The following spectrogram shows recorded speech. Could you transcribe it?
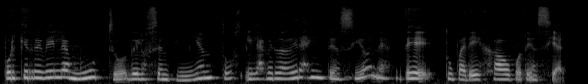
porque revela mucho de los sentimientos y las verdaderas intenciones de tu pareja o potencial.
